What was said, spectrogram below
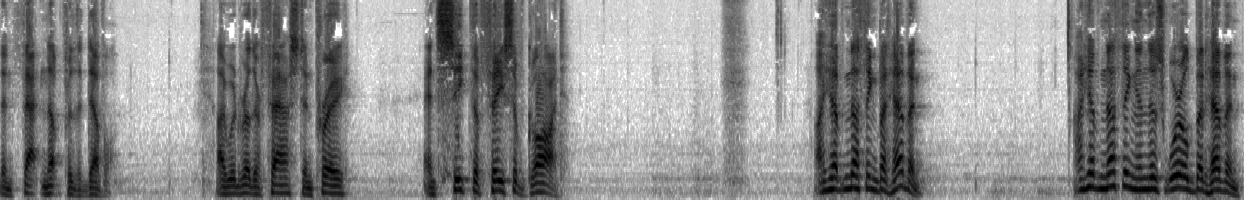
than fatten up for the devil. I would rather fast and pray and seek the face of God. I have nothing but heaven. I have nothing in this world but heaven.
